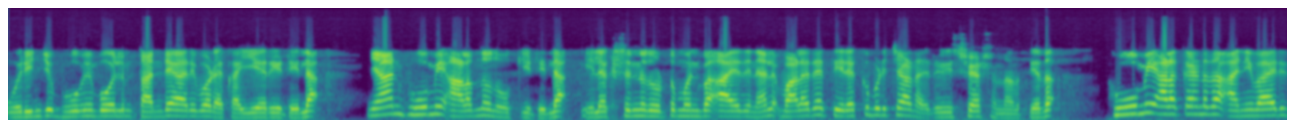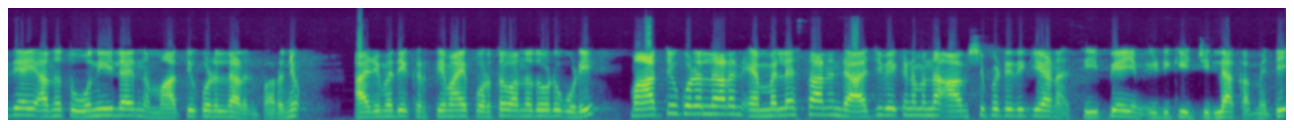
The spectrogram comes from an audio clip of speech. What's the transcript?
ഒരിഞ്ച് ഭൂമി പോലും തന്റെ അറിവോടെ കയ്യേറിയിട്ടില്ല. ഞാൻ ഭൂമി അളന്നു നോക്കിയിട്ടില്ല. ഇലക്ഷന് തൊട്ടു മുൻപ് ആയതിനാൽ വളരെ തിരക്ക് പിടിച്ചാണ് രജിസ്ട്രേഷൻ നടത്തിയത്. ഭൂമി അളക്കേണ്ടത് അനിവാര്യതയായി അന്ന് തോന്നിയില്ല എന്ന് മാത്യു കുടൽനാടൻ പറഞ്ഞു. അഴിമതി കൃത്യമായി പുറത്തു വന്നതോടുകൂടി Mathew Kuzhalnadan M L A സ്ഥാനം രാജിവെക്കണമെന്ന് ആവശ്യപ്പെട്ടിരിക്കുകയാണ് C P I M Idukki ജില്ലാ കമ്മിറ്റി.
